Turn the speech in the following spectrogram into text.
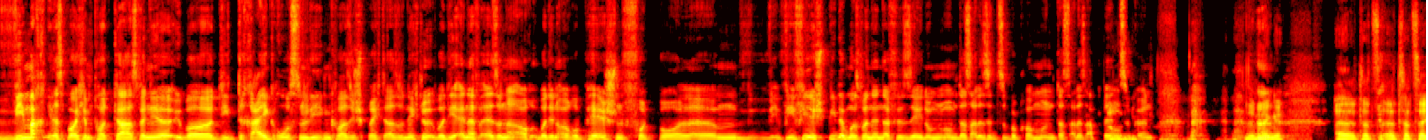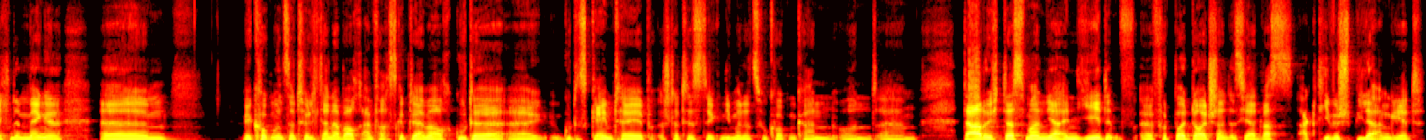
Wie macht ihr das bei euch im Podcast, wenn ihr über die drei großen Ligen quasi spricht? Also nicht nur über die NFL, sondern auch über den europäischen Football. Ähm, wie, wie, viele Spiele muss man denn dafür sehen, um, um das alles hinzubekommen und das alles abbilden oh, zu können? Eine Menge. äh, tats äh, tatsächlich eine Menge. Ähm, wir gucken uns natürlich dann aber auch einfach, es gibt ja immer auch gute, äh, gutes Game Tape, Statistiken, die man dazu gucken kann. Und ähm, dadurch, dass man ja in jedem, äh, Football Deutschland ist ja, was aktive Spiele angeht,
